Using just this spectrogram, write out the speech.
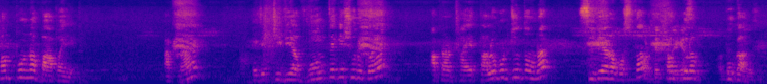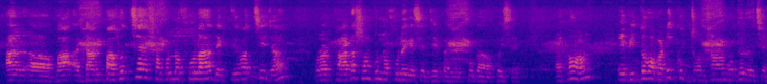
সম্পূর্ণ বা পায়ে। আপনার এই যে টিভিয়া বোন থেকে শুরু করে আপনার পায়ের তালু পর্যন্ত ওনার সিভিয়ার অবস্থা সবগুলো পোকা আর ডান পা হচ্ছে সম্পূর্ণ ফোলা, দেখতে পাচ্ছি যা। ওনার পাটা সম্পূর্ণ ফুলে গেছে, যে পায়ে পোকা হয়েছে এখন এই বৃদ্ধ বাবাটি খুব যন্ত্রণার মধ্যে রয়েছে।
